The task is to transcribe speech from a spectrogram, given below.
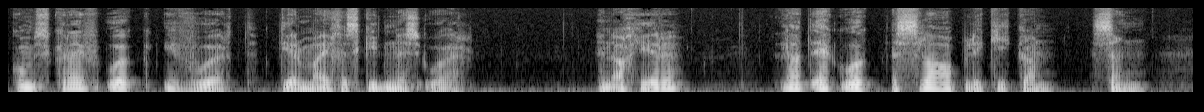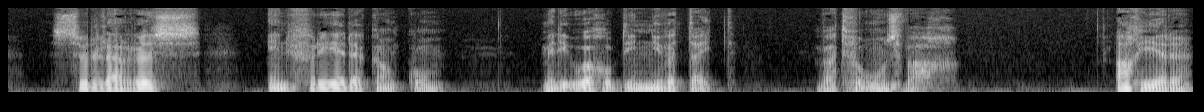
Kom skryf ook U woord deur my geskiedenis oor. En ag Here, laat ek ook 'n slaapliedjie kan sing sodat daar rus en vrede kan kom met die oog op die nuwe tyd wat vir ons wag. Ag Here,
